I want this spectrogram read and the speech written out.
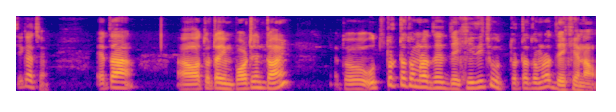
ঠিক আছে? এটা অতটা ইম্পর্টেন্ট নয়। তো উত্তরটা তোমরা দেখিয়ে দিচ্ছি, উত্তরটা তোমরা দেখে নাও।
